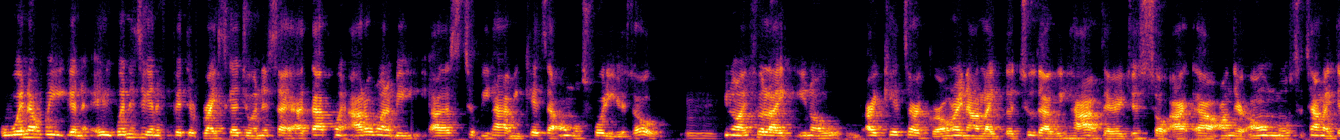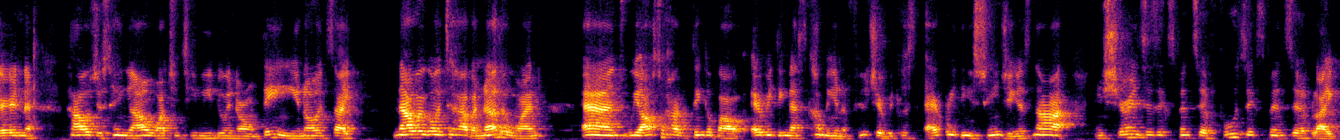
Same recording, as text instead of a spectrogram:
when are we gonna? Eh, when is it gonna fit the right schedule? And it's like at that point, I don't want to be us to be having kids at almost forty years old. Mm-hmm. You know, I feel like you know our kids are grown right now. Like the two that we have, they're just so uh, on their own most of the time. Like they're in the house just hanging out, watching TV, doing their own thing. You know, it's like now we're going to have another one. And we also have to think about everything that's coming in the future because everything is changing. It's not insurance is expensive, food's expensive, like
